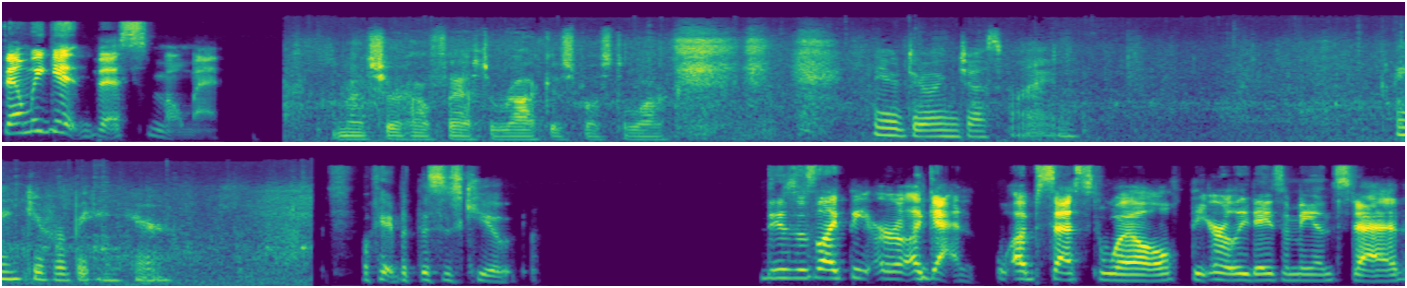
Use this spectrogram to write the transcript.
then we get this moment. I'm not sure how fast a rock is supposed to walk. You're doing just fine. Thank you for being here. Okay, but this is cute. This is like the early again, obsessed Will, the early days of Manstead.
